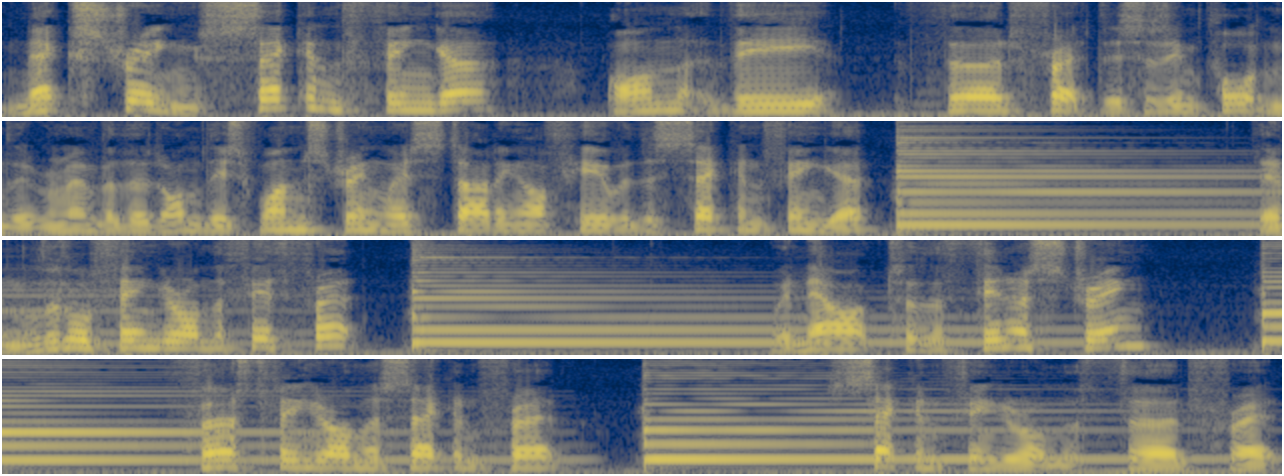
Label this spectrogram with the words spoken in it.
Next string, second finger on the third fret. This is important. That remember that on this one string, we're starting off here with the second finger. Then little finger on the fifth fret. We're now up to the thinner string. First finger on the second fret, second finger on the third fret,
